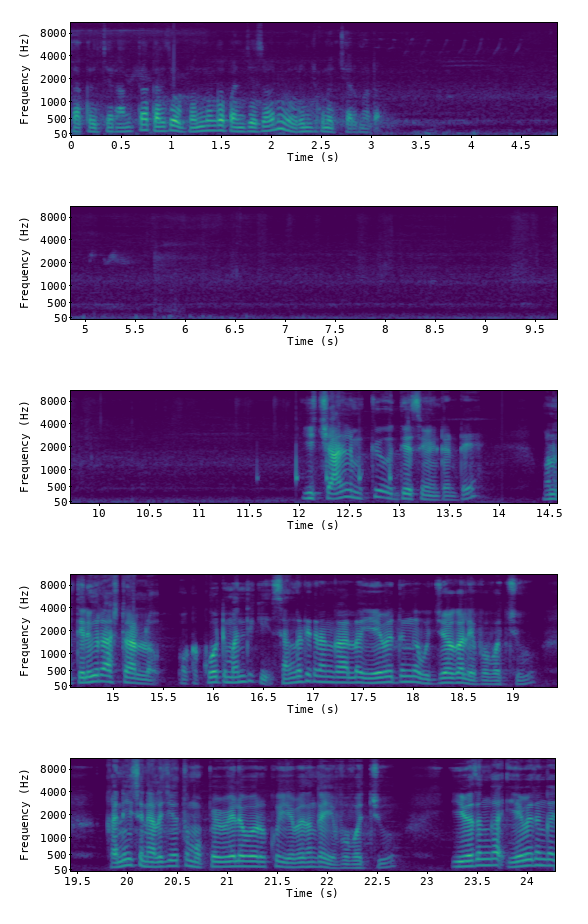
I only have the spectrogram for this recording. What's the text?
సహకరించారు. అంతా కలిసి ఒక బృందంగా పనిచేసామని వివరించుకుని వచ్చారన్నమాట. ఈ ఛానల్ ముఖ్య ఉద్దేశం ఏంటంటే మన తెలుగు రాష్ట్రాల్లో ఒక కోటి మందికి సంఘటిత రంగాల్లో ఏ విధంగా ఉద్యోగాలు ఇవ్వవచ్చు కనీస నెల జీతం ముప్పై వేల వరకు ఏ విధంగా ఇవ్వవచ్చు ఈ విధంగా ఏ విధంగా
